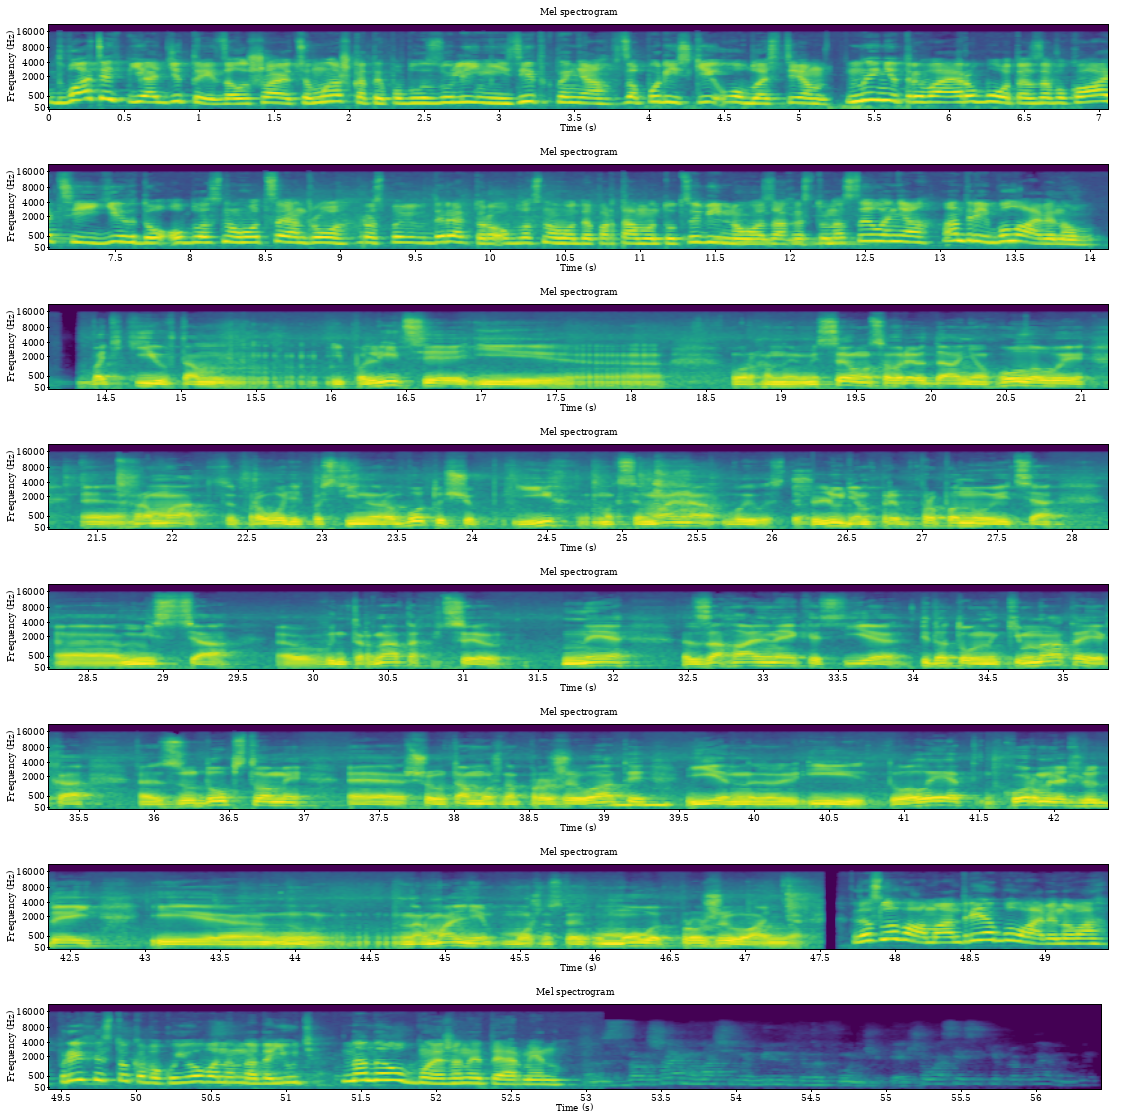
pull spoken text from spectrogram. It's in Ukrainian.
25 дітей залишаються мешкати поблизу лінії зіткнення в Запорізькій області. Нині триває робота з евакуації їх до обласного центру, розповів директор обласного департаменту цивільного захисту населення Андрій Булавінов. батьків там і поліція, і е, органи місцевого самоврядування, голови е, громад проводять постійну роботу, щоб їх максимально вивести. Людям пропонуються е, місця е, в інтернатах. Це не Загальна якась є підготовлена кімната, яка з удобствами, що там можна проживати. Є і туалет, і кормлять людей, і ну, нормальні, можна сказати, умови проживання. За словами Андрія Булавінова, прихисток евакуйованим надають на необмежений термін.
